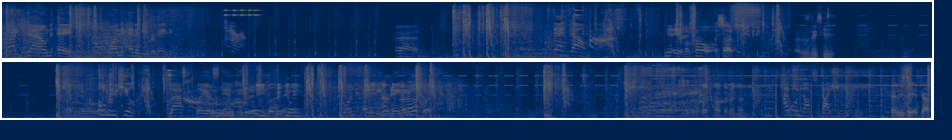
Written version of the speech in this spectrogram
Strike down A. One enemy remaining. อ่า Stand down. เนี่ยเอกก็เข้าไอ้สัตว์ แต่ละทีที Omen killed. Last player standing. นี่โดนเม็ดเดียวเอง One enemy ห้าสิบแล้ว remaining. สวยโอ้โหเปิดข่าวแต่ไม่ทัน I will not die here. แอลิเซตครับ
